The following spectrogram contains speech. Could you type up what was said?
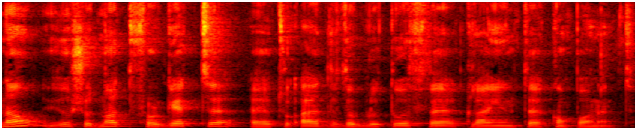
Now you should not forget uh, to add the Bluetooth uh, client uh, component.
